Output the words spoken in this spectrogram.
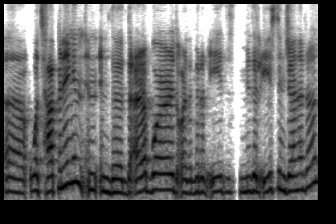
uh, what's happening in, in, in, the, the Arab world or the Middle East, Middle East in general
